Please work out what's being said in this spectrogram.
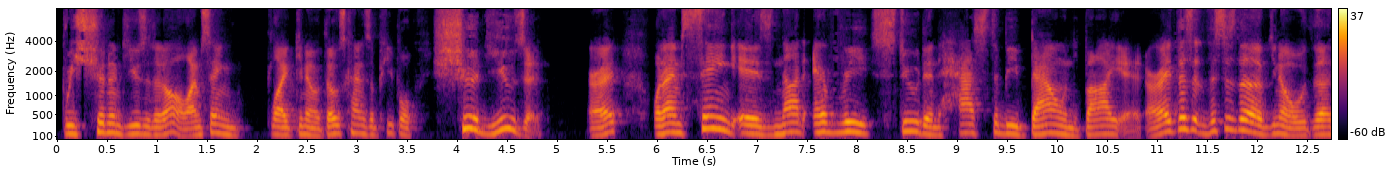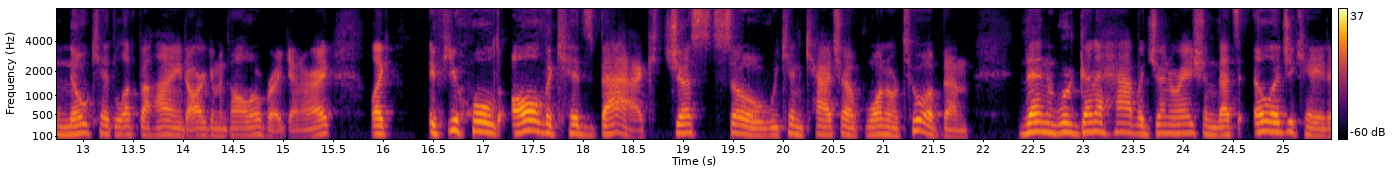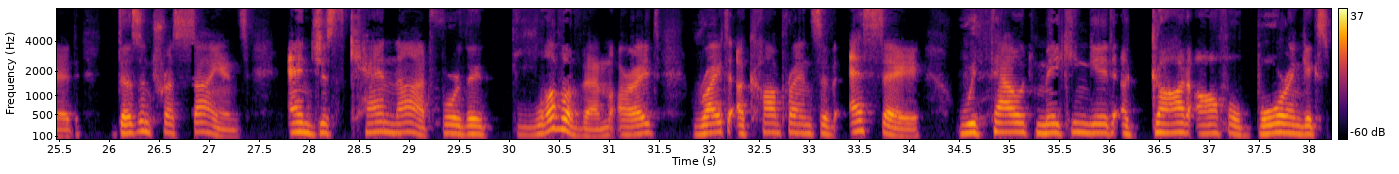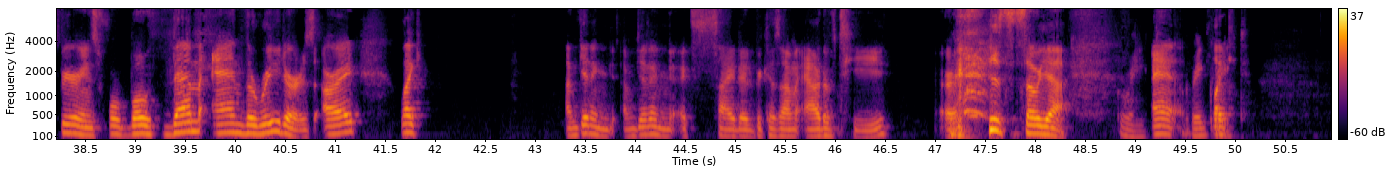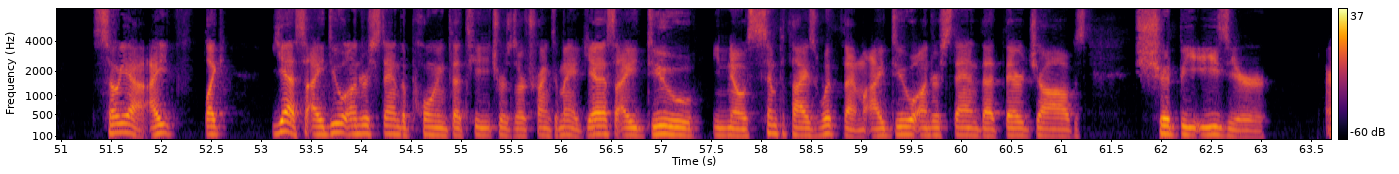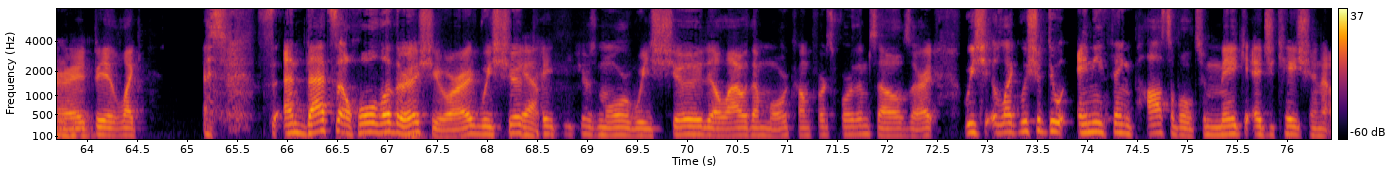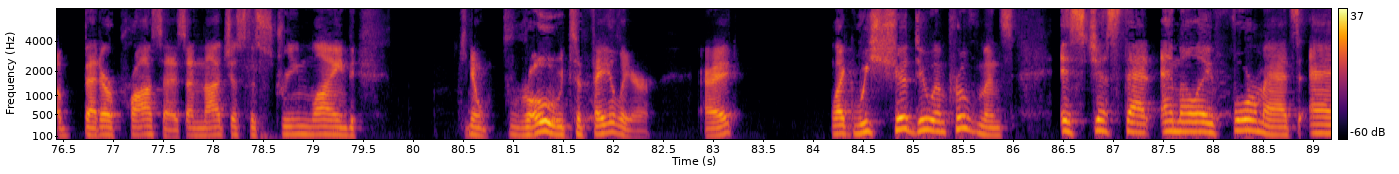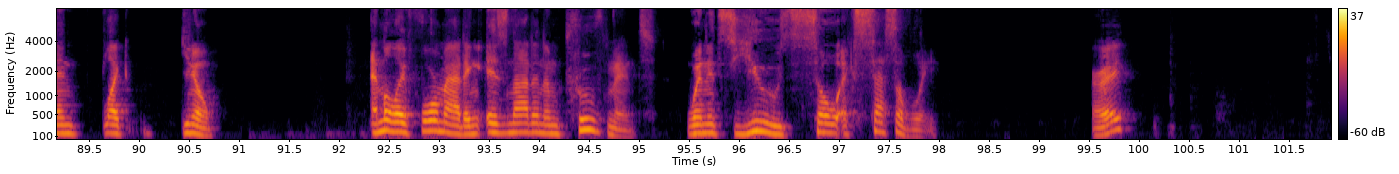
we shouldn't use it at all. I'm saying like you know those kinds of people should use it all right? What i'm saying is not every student has to be bound by it all right? This is this is the you know the no kid left behind argument all over again all right? Like if you hold all the kids back just so we can catch up one or two of them then we're going to have a generation that's ill educated doesn't trust science and just cannot, for the love of them, all right, write a comprehensive essay without making it a god awful, boring experience for both them and the readers, all right? Like, I'm getting I'm getting excited because I'm out of tea. All right? so yeah. Great. And great, great. Like, so yeah, I like yes, I do understand the point that teachers are trying to make. Yes, I do, you know, sympathize with them. I do understand that their jobs should be easier. All mm-hmm. right, be like and that's a whole other issue all right we should yeah. pay teachers more we should allow them more comforts for themselves all right we should like we should do anything possible to make education a better process and not just a streamlined you know road to failure right? Like we should do improvements. It's just that MLA formats and like, you know, MLA formatting is not an improvement when it's used so excessively. All right?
